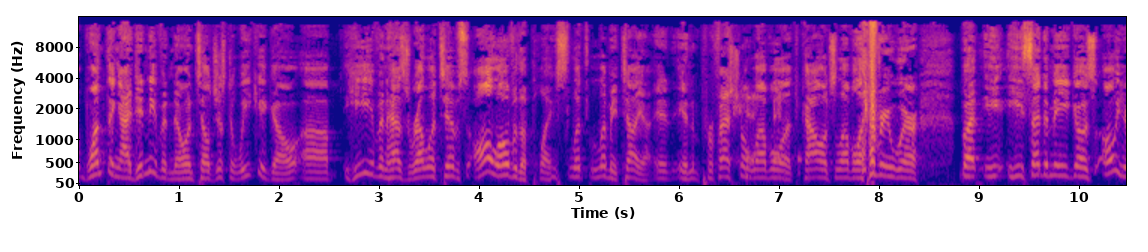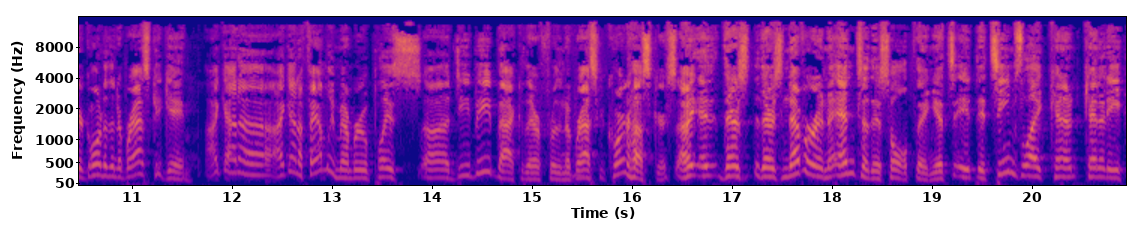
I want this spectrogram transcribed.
one thing I didn't even know until just a week ago, uh, he even has relatives all over the place. Let, let me tell you, in, in professional level, at college level, everywhere. But he, he said to me, he goes, "Oh, you're going to the Nebraska game? I got a I got a family member who plays uh, DB back there for the Nebraska Cornhuskers. I mean, there's there's never an end to this whole thing. It's it, it seems like Ken- Kennedy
